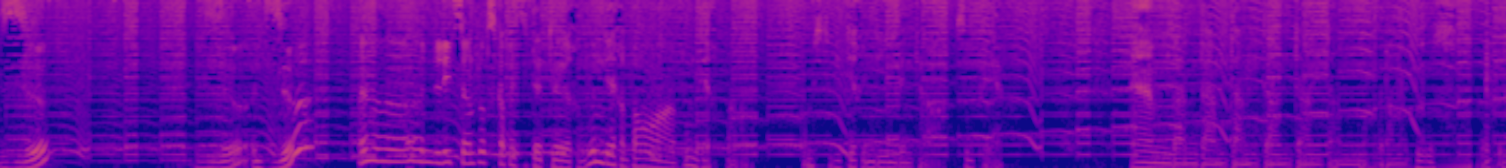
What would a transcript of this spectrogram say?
So. So. So. Äh, Lithium und Fluxkapazität. Wunderbar. Wunderbar. Kommst du wieder in die Inventar. Super. Ähm, dann, dann, dann, dann, dann, dann machen wir da mal Juice. Wofür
